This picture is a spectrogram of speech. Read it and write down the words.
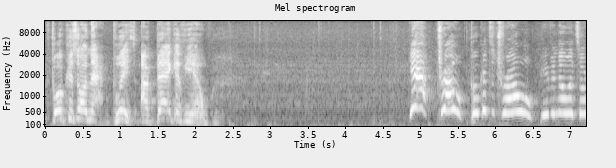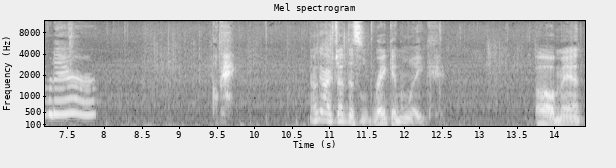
focus on that, please, I beg of you! Yeah, trowel! Go get the trowel, even though it's over there! Okay. Now I shove this rake in the lake. Oh, man.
